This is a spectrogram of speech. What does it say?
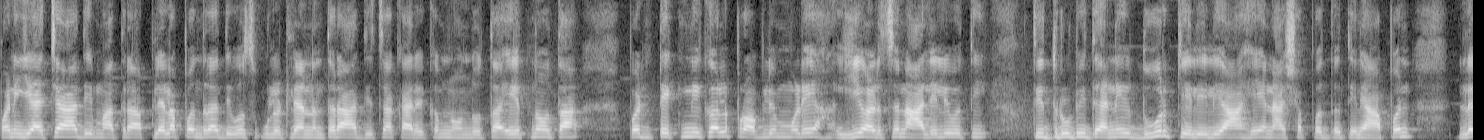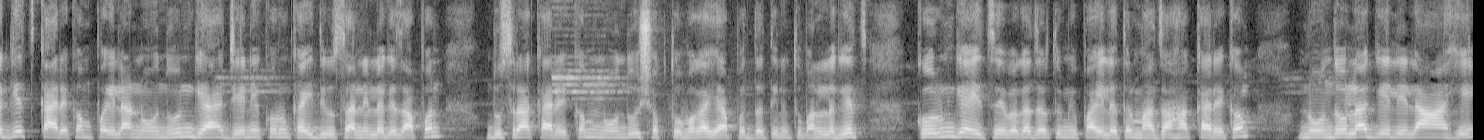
पण याच्या आधी मात्र आपल्याला पंधरा दिवस उलटल्यानंतर आधीचा कार्यक्रम नोंदवता येत नव्हता. पण टेक्निकल प्रॉब्लेममुळे ही अडचण आलेली होती. ती त्रुटी त्याने दूर केलेली आहे आणि अशा पद्धतीने आपण लगेच कार्यक्रम पहिला नोंदवून घ्या. जेणेकरून काही दिवसांनी लगेच आपण दुसरा कार्यक्रम नोंदवू शकतो. बघा या पद्धतीने तुम्हाला लगेच करून घ्यायचं आहे बघा जर तुम्ही पाहिलं तर माझा हा कार्यक्रम नोंदवला गेलेला आहे.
